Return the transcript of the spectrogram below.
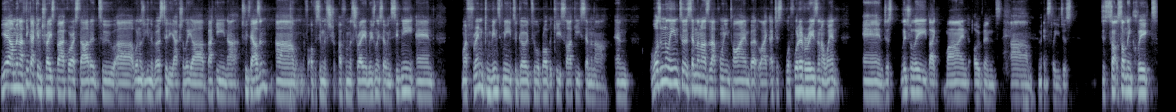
Yeah, I mean, I think I can trace back where I started to uh, when I was at university, actually, uh, back in uh, 2000. Um, obviously, I'm from Australia originally, so in Sydney. And my friend convinced me to go to a Robert Kiyosaki seminar. And wasn't really into seminars at that point in time, but like I just, for whatever reason, I went and just literally like mind opened um, immensely. Just, just something clicked.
